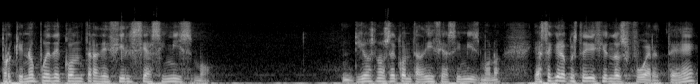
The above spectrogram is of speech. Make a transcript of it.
porque no puede contradecirse a sí mismo. Dios no se contradice a sí mismo, ¿no? Ya sé que lo que estoy diciendo es fuerte, ¿eh?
